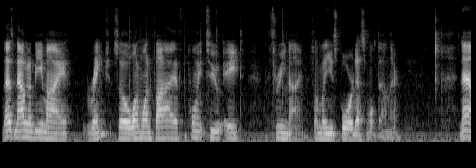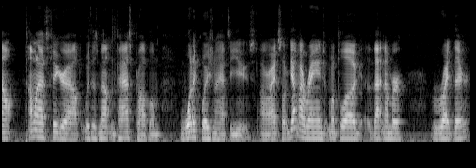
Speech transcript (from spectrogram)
that's now going to be my range. So 115.2839. So I'm going to use four decimals down there. Now, I'm going to have to figure out, with this mountain pass problem, what equation I have to use. Alright, so I've got my range. I'm going to plug that number right there.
